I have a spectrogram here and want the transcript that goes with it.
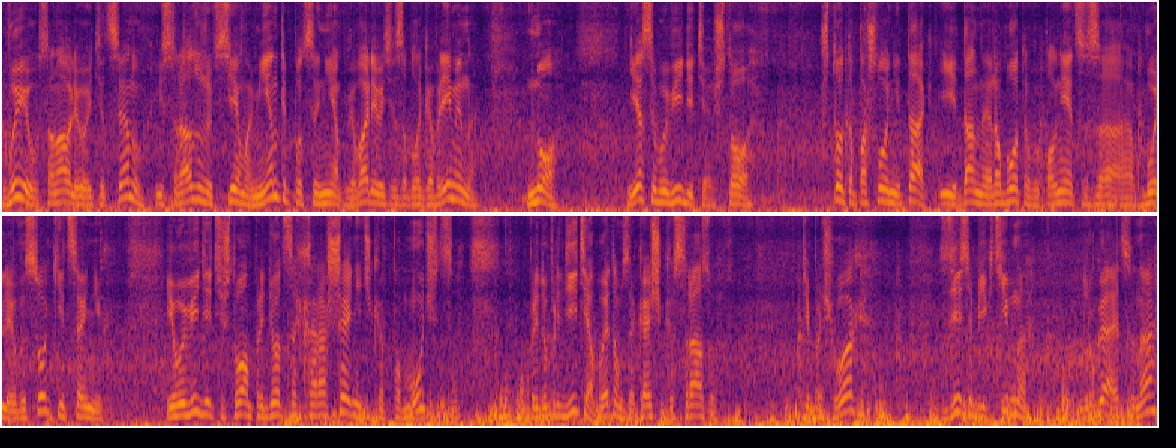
Вы устанавливаете цену и сразу же все моменты по цене обговариваете заблаговременно. Но если вы видите, что что-то пошло не так, и данная работа выполняется за более высокий ценник, и вы видите, что вам придется хорошенечко помучиться, предупредите об этом заказчика сразу. Типа, чувак, здесь объективно другая цена,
